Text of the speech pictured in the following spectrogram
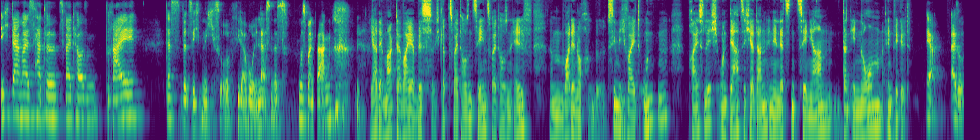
ich damals hatte, 2003, das wird sich nicht so wiederholen lassen. Das muss man sagen. Ja, der Markt, der war ja bis, ich glaube, 2010, 2011, ähm, war der noch äh, ziemlich weit unten preislich und der hat sich ja dann in den letzten zehn Jahren dann enorm entwickelt. Ja, also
